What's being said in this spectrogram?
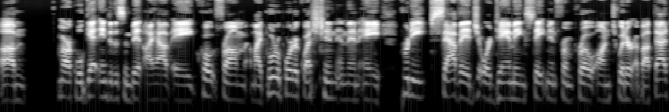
Um, Mark, we'll get into this in a bit. I have a quote from my pool reporter question and then a pretty savage or damning statement from Pro on Twitter about that.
